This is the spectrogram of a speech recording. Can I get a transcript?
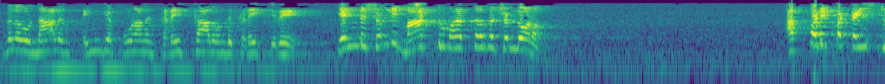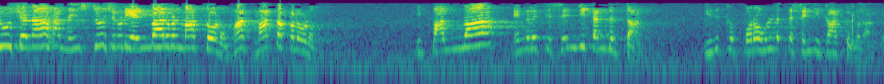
இவ்வளவு நாளும் எங்க போனாலும் கிடைக்காத ஒன்று கிடைக்குது என்று சொல்லி மாற்று மதத்தவர்கள் சொல்லணும். அப்படிப்பட்ட இன்ஸ்டிடியூஷனாக அந்த இன்ஸ்டிடியூஷனுடைய என்வாரன்மெண்ட் மாற்றணும் மாற்றப்படணும் இப்ப அல்லா எங்களுக்கு செஞ்சு தந்துட்டான். இதுக்கு புறவுள்ளத்தை செஞ்சு காட்டுகிறாங்க.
